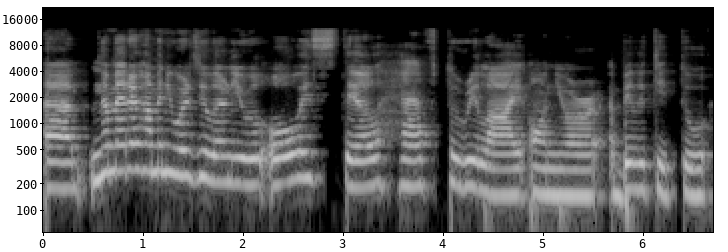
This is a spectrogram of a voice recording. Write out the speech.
um, no matter how many words you learn, you will always still have to rely on your ability to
